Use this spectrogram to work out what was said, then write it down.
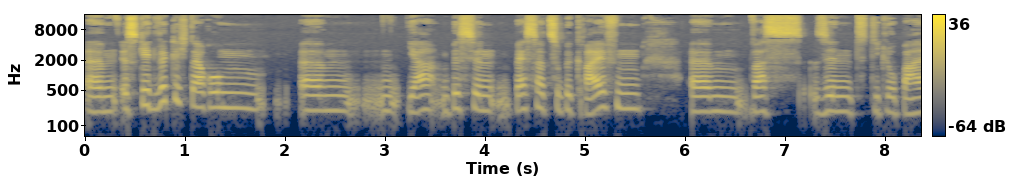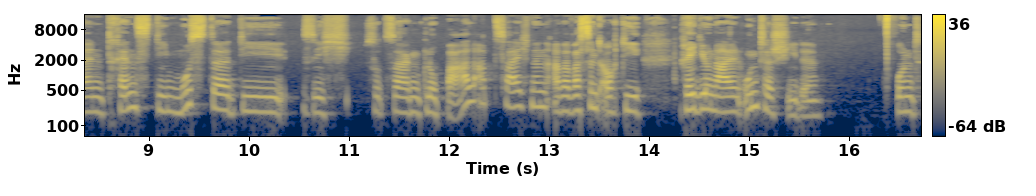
Ähm, es geht wirklich darum, ja, ein bisschen besser zu begreifen, was sind die globalen Trends, die Muster, die sich sozusagen global abzeichnen, aber was sind auch die regionalen Unterschiede? Und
